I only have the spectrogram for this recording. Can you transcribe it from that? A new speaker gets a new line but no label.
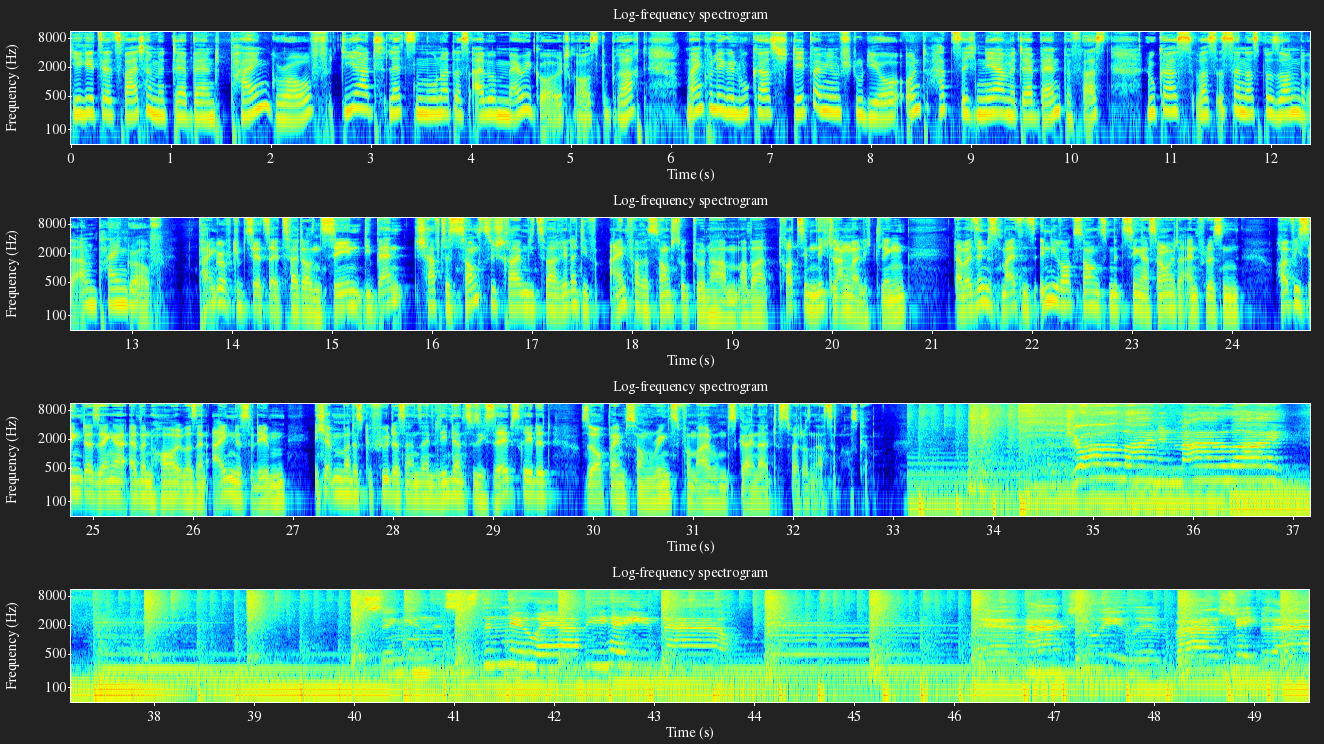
Hier geht es jetzt weiter mit der Band Pinegrove. Die hat letzten Monat das Album Marigold rausgebracht. Mein Kollege Lukas steht bei mir im Studio und hat sich näher mit der Band befasst. Lukas, was ist denn das Besondere an Pinegrove?
Pinegrove gibt es jetzt seit 2010. Die Band schafft es, Songs zu schreiben, die zwar relativ einfache Songstrukturen haben, aber trotzdem nicht langweilig klingen. Dabei sind es meistens Indie-Rock-Songs mit Singer-Songwriter-Einflüssen. Häufig singt der Sänger Evan Hall über sein eigenes Leben. Ich habe immer das Gefühl, dass er an seinen Liedern zu sich selbst redet, so auch beim Song Rings vom Album Skylight, das 2018 rauskam. Draw a line in my life. Singing this is the new way I behave now. And actually live by the shape of that.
